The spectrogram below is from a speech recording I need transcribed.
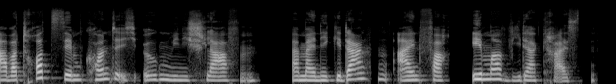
aber trotzdem konnte ich irgendwie nicht schlafen, weil meine Gedanken einfach immer wieder kreisten.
